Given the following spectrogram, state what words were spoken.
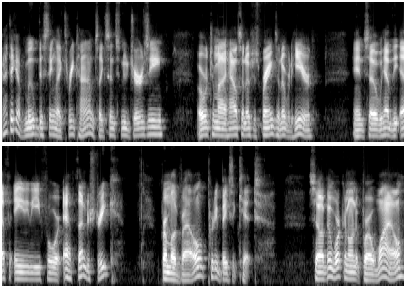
I think I've moved this thing like three times, like since New Jersey over to my house in Ocean Springs and over to here. And so we have the F-84F Thunderstreak from Revell, pretty basic kit. So I've been working on it for a while,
